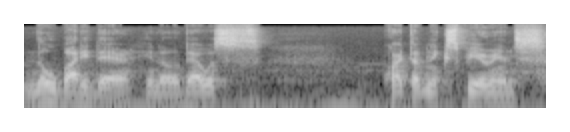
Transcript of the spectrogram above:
nobody there. You know, that was quite an experience.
